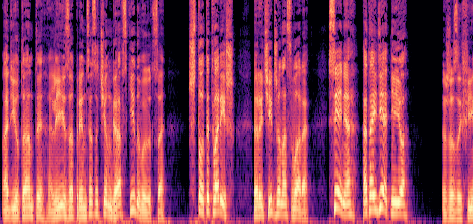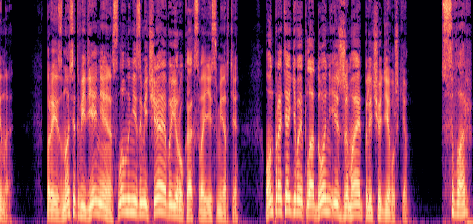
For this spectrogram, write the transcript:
Адъютанты, Лиза, принцесса Ченга вскидываются. «Что ты творишь?» — рычит жена Свара. «Сеня, отойди от нее!» «Жозефина», — произносит видение, словно не замечая в ее руках своей смерти. Он протягивает ладонь и сжимает плечо девушки. «Свар»,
